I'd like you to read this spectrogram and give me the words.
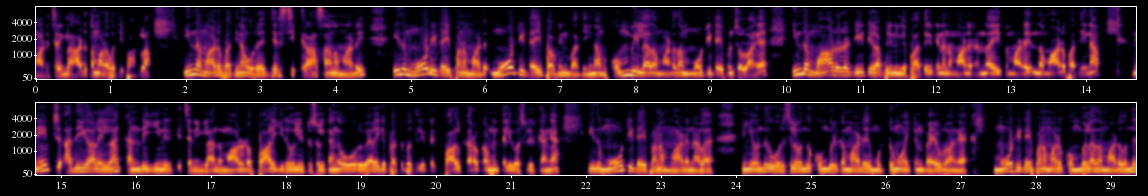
மாடு சரிங்களா? அடுத்த மாடை பத்தி பார்க்கலாம். இந்த மாடு பார்த்தீங்கன்னா ஒரு ஜெர்சி கிராஸான மாடு. இது மோடி டைப்பான மாடு. மோடி டைப் அப்படின்னு பார்த்தீங்கன்னா கொம்பு இல்லாத மாடு தான் மோடி டைப்னு சொல்லுவாங்க. இந்த மாடோட டீட்டெயில் அப்படின்னு நீங்க பார்த்துக்கிட்டீங்கன்னா இந்த மாடு ரெண்டாயிரத்து மாடு. இந்த மாடு பார்த்தீங்கன்னா நேற்று அதிகாலையில் தான் கண்டு ஈன் இருக்கு சரிங்களா? அந்த மாடோட பால் இருபது லிட்டர் சொல்லியிருக்காங்க ஒரு வேளைக்கு பத்து பத்து லிட்டர் பால் கறக்கும் அப்படின்னு தெளிவாக சொல்லியிருக்காங்க இது மோட்டி டைப்பான மாடுனால நீங்க வந்து ஒரு சில வந்து கொம்பு இருக்க மாடு முட்டுமோ வைக்கணும்னு பயப்படுவாங்க. மோட்டி டைப்பான மாடு கொம்பு இல்லாத மாடு வந்து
